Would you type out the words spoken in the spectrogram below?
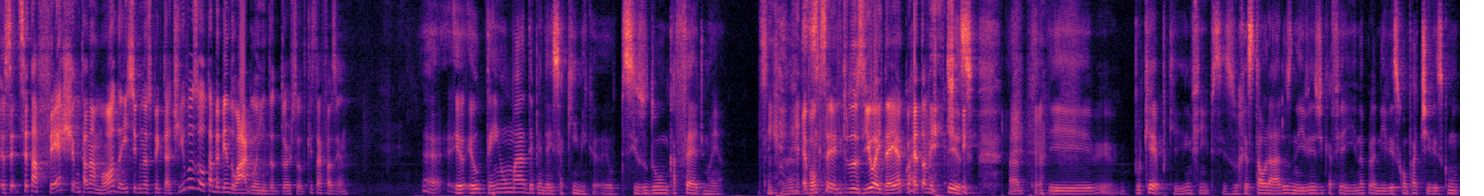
você é, tá fashion, tá na moda aí segundo as expectativas ou tá bebendo água ainda, doutor Souto? O que você tá fazendo? É, eu, eu, tenho uma dependência química. Eu preciso de um café de manhã. Sim. Né? É bom que você introduziu a ideia corretamente. Isso. Tá? E por quê? Porque, enfim, preciso restaurar os níveis de cafeína para níveis compatíveis com,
